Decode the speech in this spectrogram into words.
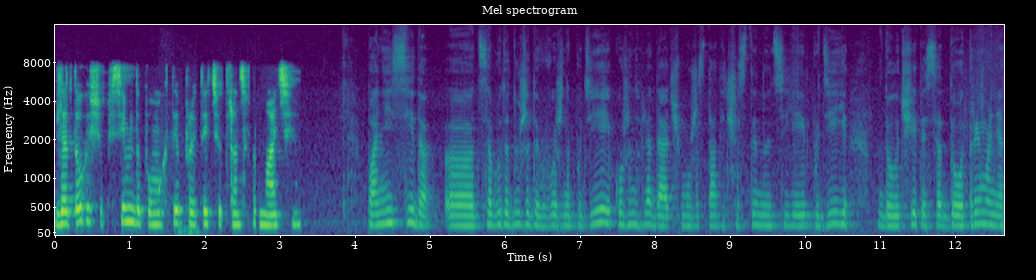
для того, щоб всім допомогти пройти цю трансформацію. Пані Сіда, е, це буде дуже дивовижна подія, і кожен глядач може стати частиною цієї події, долучитися до отримання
